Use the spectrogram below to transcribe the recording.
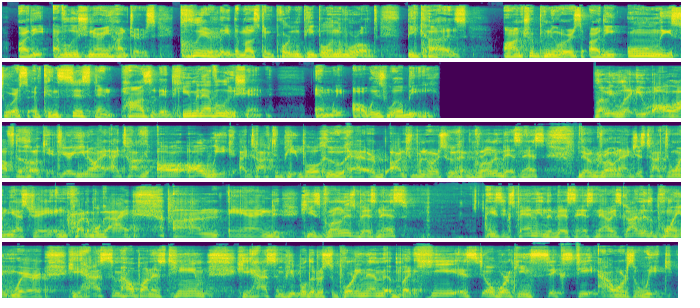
are the evolutionary hunters, clearly the most important people in the world, because entrepreneurs are the only source of consistent, positive human evolution, and we always will be. Let me let you all off the hook. If you're, you know, I, I talk all, all week. I talk to people who have, are entrepreneurs who have grown a business. They're grown. I just talked to one yesterday, incredible guy, um, and he's grown his business He's expanding the business. Now he's gotten to the point where he has some help on his team. He has some people that are supporting him, but he is still working 60 hours a week.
